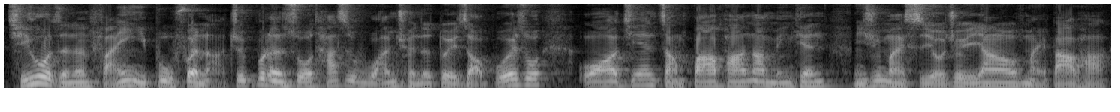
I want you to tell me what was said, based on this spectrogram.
期货只能反映一部分啦，就不能说它是完全的对照，不会说哇，今天涨八趴，那明天你去买石油就一样要买八趴，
